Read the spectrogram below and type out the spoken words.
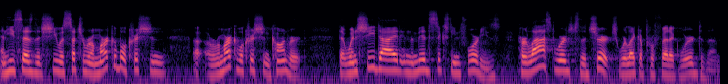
And he says that she was such a remarkable Christian, uh, a remarkable Christian convert that when she died in the mid 1640s, her last words to the church were like a prophetic word to them.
